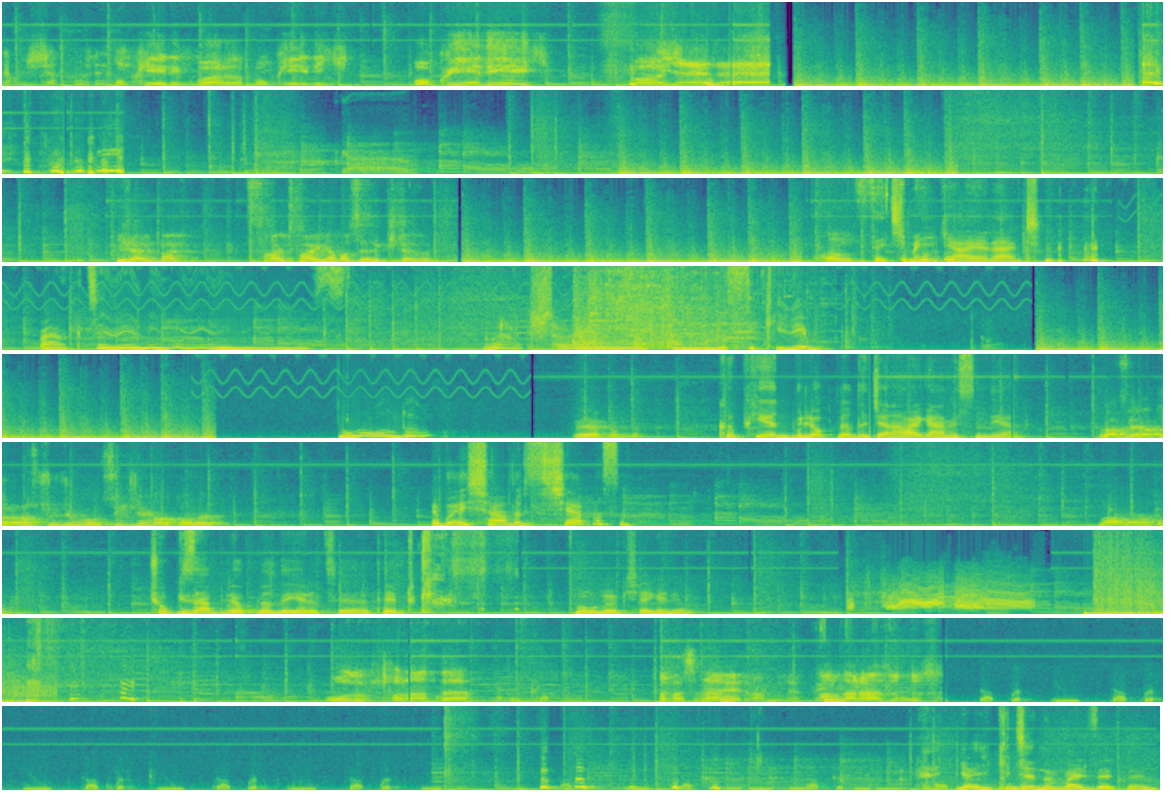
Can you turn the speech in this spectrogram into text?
Yavşak böyle. Boku yedik bu arada boku yedik. Boku yedik. Boku yedik. Hilal bak. Side fine'a basarım ki canım. Al. Seçme hikayeler. Vaktimiz. Akşam ananı sikeyim. Ne oldu? Ne yakında? Kapıyı blokladı canavar gelmesin diye. Lazer atar orası çocuğu bu. Sikecek ortalığı. Ya bu eşyaları şey yapmasın. Lan yaratık. Çok güzel blokladı yaratığı. Tebrikler. ne oluyor? Bir şey geliyor. Oğlum son anda. Kafasına verdim amına. Allah razı olsun. Ya iki canım var zaten.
